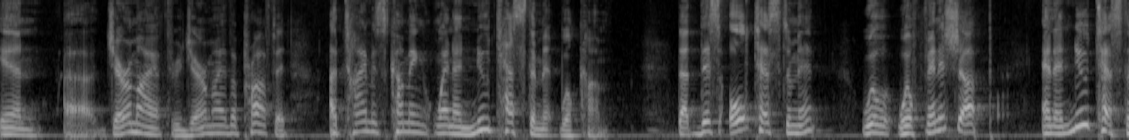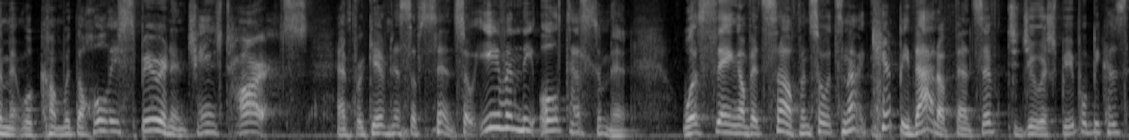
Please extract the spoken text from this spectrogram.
in uh, Jeremiah, through Jeremiah the prophet, a time is coming when a New Testament will come. That this Old Testament will, will finish up and a New Testament will come with the Holy Spirit and changed hearts and forgiveness of sins. So even the Old Testament was saying of itself. And so it's not, it can't be that offensive to Jewish people because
